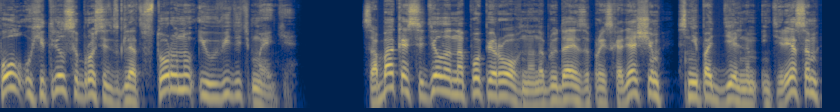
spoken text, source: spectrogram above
Пол ухитрился бросить взгляд в сторону и увидеть Мэгги. Собака сидела на попе ровно, наблюдая за происходящим с неподдельным интересом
